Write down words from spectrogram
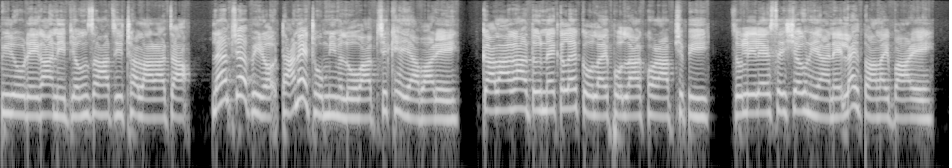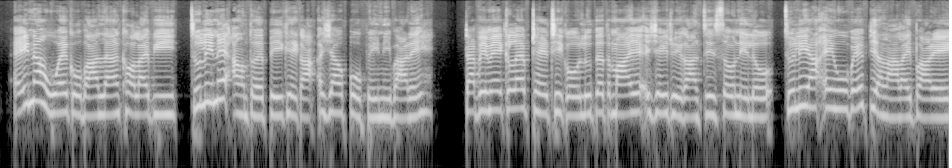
ဗီဒီယိုတွေကနေပြုံးစားကြီးထွက်လာတာကြောင့်လမ်းဖြတ်ပြီးတော့ဓာတ်နဲ့ထိုးမိမလို့ပါဖြစ်ခဲ့ရပါတယ်။ကာလာကသူနဲ့ကလပ်ကိုလိုက်ဖို့လာခေါ်တာဖြစ်ပြီးဂျူလီလည်းစိတ်ရှုံးနေရနဲ့လိုက်သွားလိုက်ပါတယ်။အဲ့နောက်ဝဲကိုပါလမ်းခေါ်လိုက်ပြီးဂျူလီနဲ့အောင်သွဲပေးခဲ့ကအရောက်ပို့ပေးနေပါတယ်။ဒါပေမဲ့ကလပ်ထဲထိကိုလူသက်သမားရဲ့အရေးတွေကကြီးစိုးနေလို့ဂျူလီယာအိမ်ကိုပဲပြန်လာလိုက်ပါတယ်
